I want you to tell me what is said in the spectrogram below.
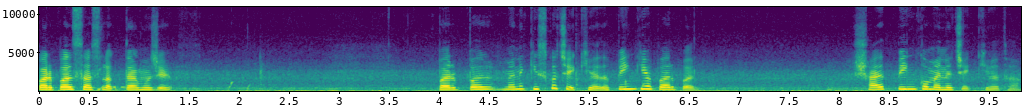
पर्पल सच लगता है मुझे। पर्पल मैंने किसको चेक किया था? पिंक या पर्पल शायद पिंक को मैंने चेक किया था।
